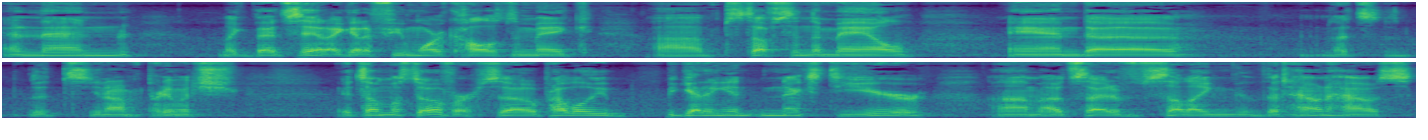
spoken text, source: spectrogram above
and then, like that's it. I got a few more calls to make. Uh, stuff's in the mail, and uh, that's that's you know I'm pretty much. It's almost over, so probably be getting it next year. Um, outside of selling the townhouse,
